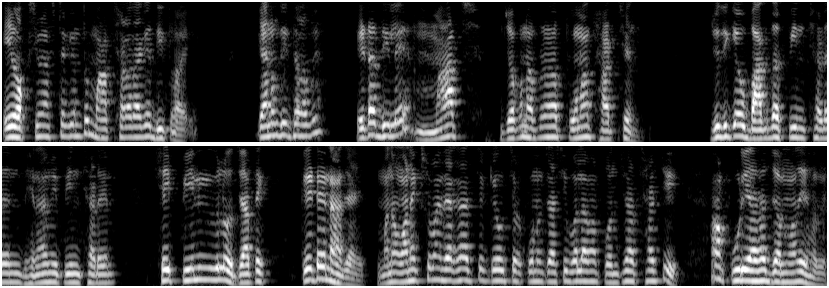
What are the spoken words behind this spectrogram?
এই অক্সিম্যাক্সটা কিন্তু মাছ ছাড়ার আগে দিতে হয়। কেন দিতে হবে? এটা দিলে মাছ যখন আপনারা পোনা ছাড়ছেন, যদি কেউ বাগদা পিন ছাড়েন, ভেনামি পিন ছাড়েন, সেই পিনগুলো যাতে কেটে না যায় মানে অনেক সময় দেখা যাচ্ছে কেউ কোনো চাষি বলে, আমার পঞ্চাশ হাজার ছাড়ছি, আমার কুড়ি হাজার জন্মালেই হবে।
